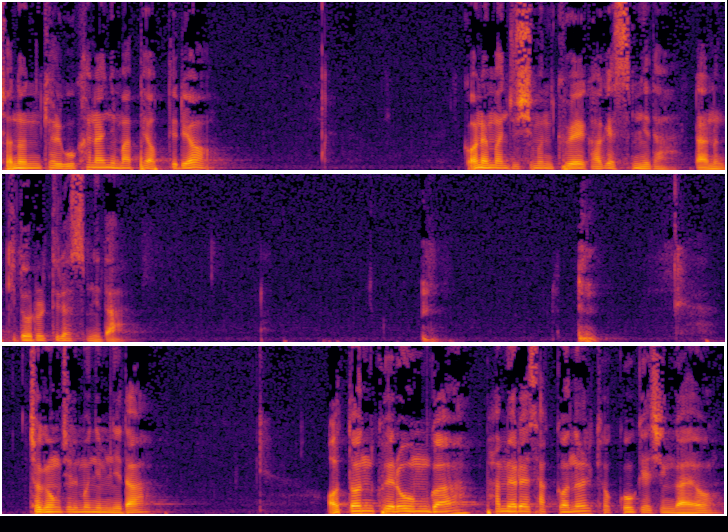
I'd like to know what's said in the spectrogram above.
저는 결국 하나님 앞에 엎드려 꺼내만 주시면 교회 가겠습니다. 라는 기도를 드렸습니다. 적용 질문입니다. 어떤 괴로움과 파멸의 사건을 겪고 계신가요?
